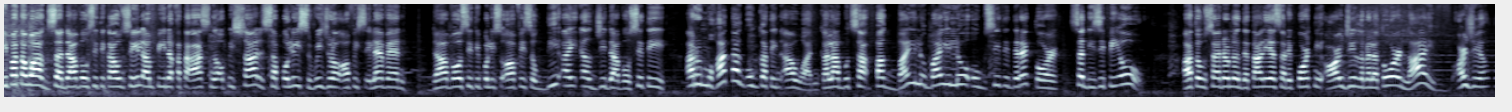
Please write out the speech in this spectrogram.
Ipatawag sa Davao City Council ang pinakataas nga opisyal sa Police Regional Office 11, Davao City Police Office ug DILG Davao City aron muhatag og katinawan kalabot sa pagbaylo-baylo og City Director sa DCPO. Atong sanaw ng detalye sa report ni Argil Relator live. Argil.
